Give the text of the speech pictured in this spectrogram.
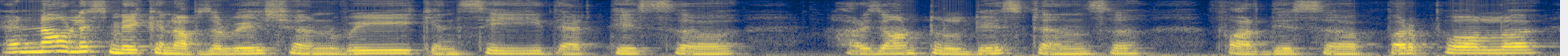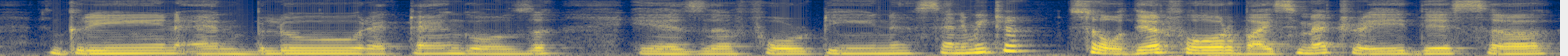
And now let's make an observation. We can see that this uh, horizontal distance for this uh, purple, green and blue rectangles is 14 centimeter. So therefore by symmetry this uh,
